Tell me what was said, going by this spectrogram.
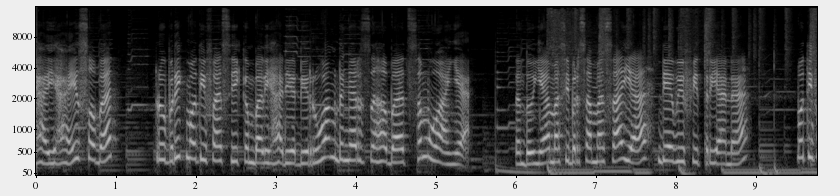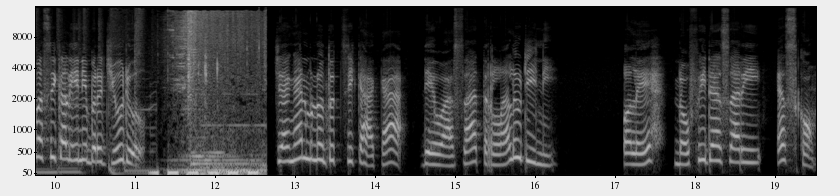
hai hai sobat, rubrik motivasi kembali hadir di ruang dengar sahabat semuanya. Tentunya masih bersama saya, Dewi Fitriana. Motivasi kali ini berjudul Jangan menuntut si kakak, dewasa terlalu dini. Oleh Novi Dasari Eskom.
